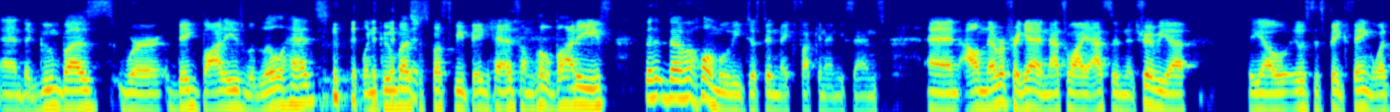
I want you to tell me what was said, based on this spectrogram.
And the Goombas were big bodies with little heads when Goombas are supposed to be big heads on little bodies. The, the whole movie just didn't make fucking any sense. And I'll never forget, and that's why I asked it in the trivia, you know, it was this big thing, what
